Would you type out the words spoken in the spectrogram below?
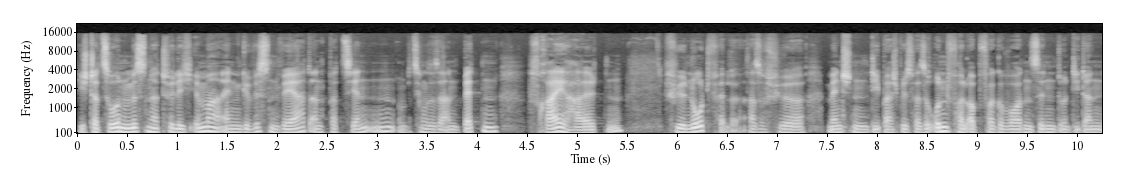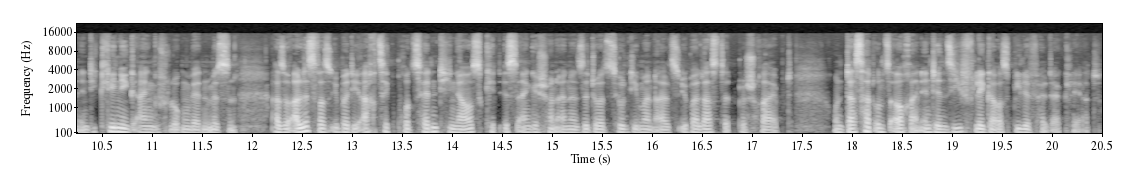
die Stationen müssen natürlich immer einen gewissen Wert an Patienten beziehungsweise an Betten frei halten für Notfälle, also für Menschen, die beispielsweise Unfallopfer geworden sind und die dann in die Klinik eingeflogen werden müssen. Also alles, was über die 80 Prozent hinausgeht, ist eigentlich schon eine Situation, die man als überlastet beschreibt. Und das hat uns auch ein Intensivpfleger aus Bielefeld erklärt.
